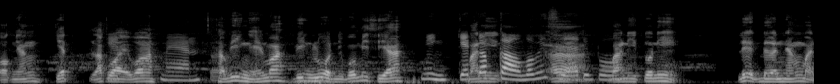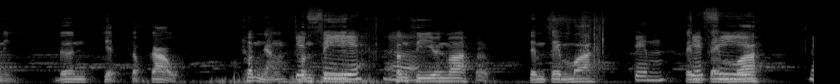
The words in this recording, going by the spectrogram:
ออกหยังเจ็ดหลักร้อยว่าแมนถ้าวิ่งเห็นว่าวิ่งลวดนี่บ่มีเสีย วิ่งเจ็ดบากับนี้เก่าบ่มีเสียอ่าติโปบานี้ตัวนี้ เลขเดินหยังบานี้เดินเจ็ดกับเก้าชนหยังเจ็ชดนสี่สี่อ่าชนสี่เป็นบ่ครับเต็มเต็มบ่เต็มเต็มจ็ดเต็มสี่บ่แม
